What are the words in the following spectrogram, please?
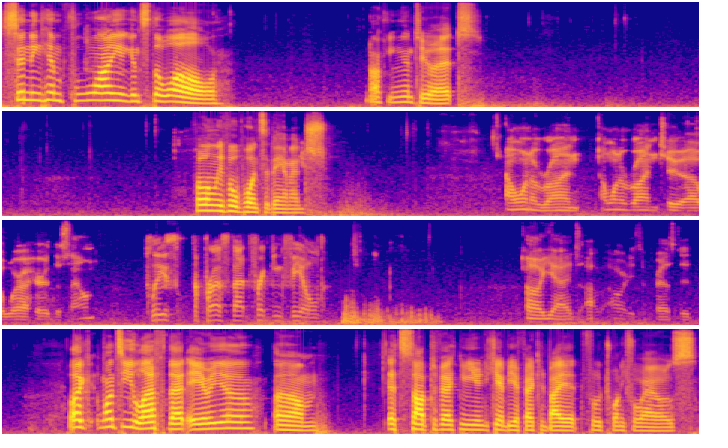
sending him flying against the wall, knocking into it. For only four points of damage. I want to run. I want to run to uh, where I heard the sound. Please suppress that freaking field. Oh yeah, it's, I've already suppressed it. like once you left that area, um, it stopped affecting you, and you can't be affected by it for 24 hours.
